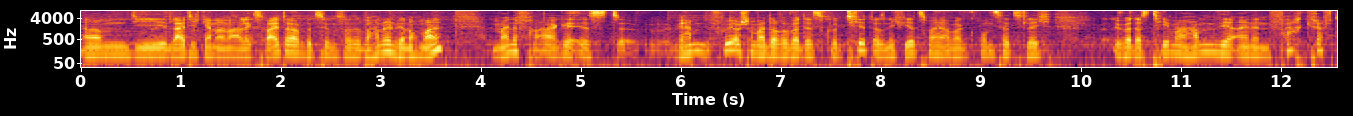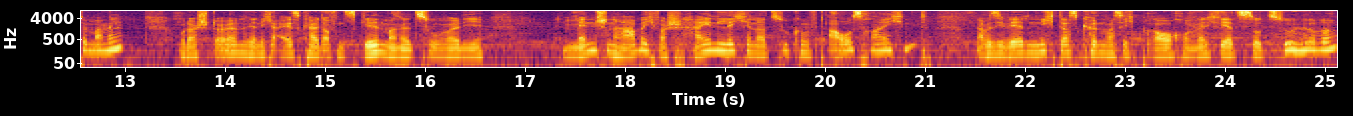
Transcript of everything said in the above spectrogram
Ähm, die leite ich gerne an Alex weiter, beziehungsweise behandeln wir nochmal. Meine Frage ist, äh, wir haben früher schon mal darüber diskutiert, also nicht wir zwei, aber grundsätzlich über das Thema, haben wir einen Fachkräftemangel oder steuern wir nicht eiskalt auf einen Skillmangel zu, weil die Menschen habe ich wahrscheinlich in der Zukunft ausreichend, aber sie werden nicht das können, was ich brauche. Und wenn ich dir jetzt so zuhöre,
